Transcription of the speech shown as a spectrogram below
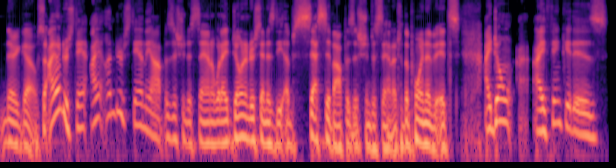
there you go. So I understand. I understand the opposition to Santa. What I don't understand is the obsessive opposition to Santa to the point of it's. I don't. I think it is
